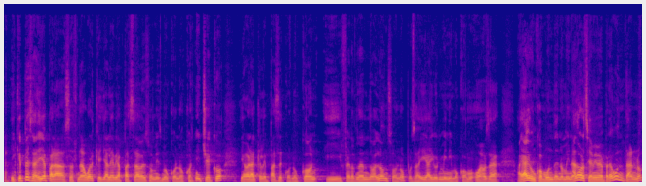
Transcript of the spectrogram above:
Y qué pesadilla para Sofnauer que ya le había pasado eso mismo con Ocon y Checo y ahora que le pase con Ocon y Fernando Alonso, ¿no? Pues ahí hay un mínimo común, o sea, ahí hay un común denominador, si a mí me preguntan, ¿no?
